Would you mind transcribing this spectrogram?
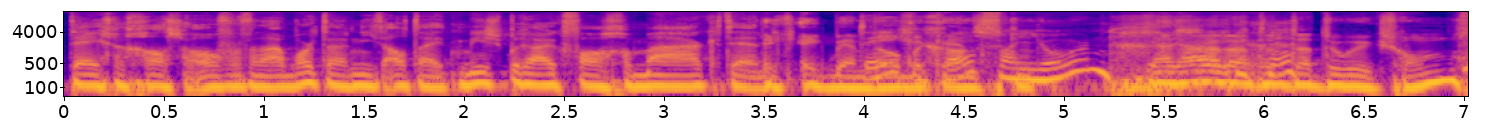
tegengas over. Van, nou, wordt daar niet altijd misbruik van gemaakt? En ik, ik ben wel bekend. van Jorn? Ja, ja dat, dat, dat, doe ik soms.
